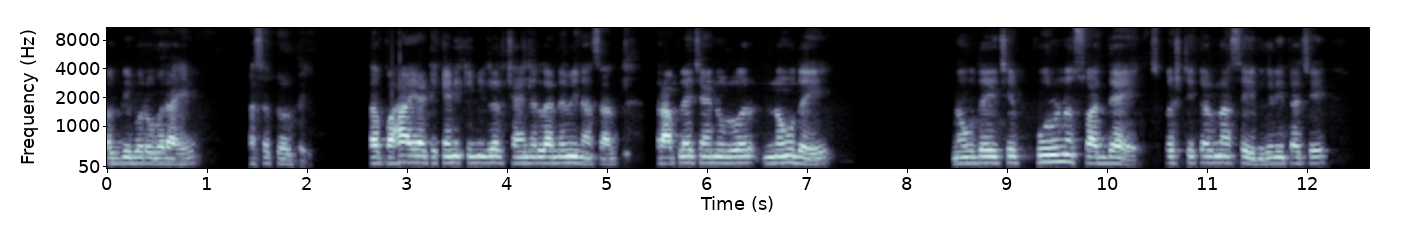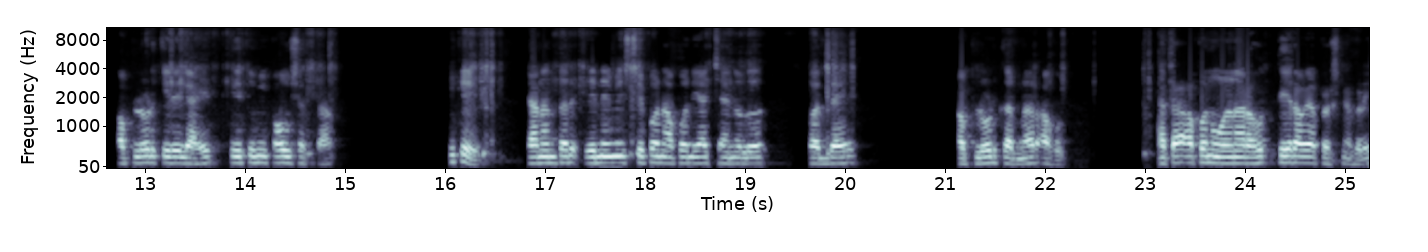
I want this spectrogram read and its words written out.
अगदी बरोबर आहे असं कळतंय. तर पहा या ठिकाणी तुम्ही जर चॅनलला नवीन असाल तर आपल्या चॅनलवर नवोदय नवोदयचे पूर्ण स्वाध्याय स्पष्टीकरणासहित गणिताचे अपलोड केलेले आहेत ते तुम्ही पाहू शकता. ठीक आहे? त्यानंतर एन एम एस चे पण आपण या चॅनलवर स्वाध्याय अपलोड करणार आहोत. आता आपण वळणार आहोत तेराव्या प्रश्नाकडे.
